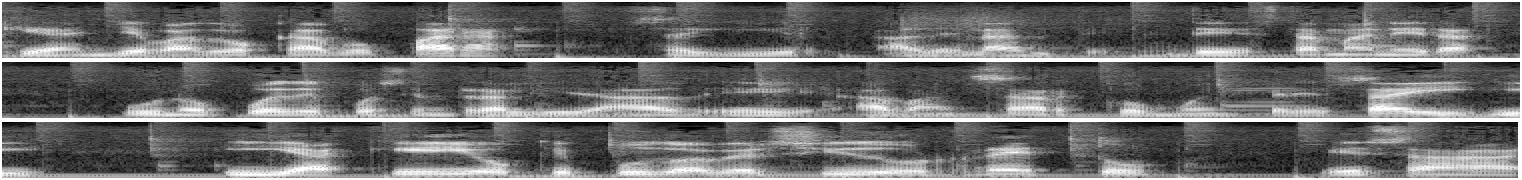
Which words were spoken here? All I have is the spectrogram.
que han llevado a cabo para seguir adelante. De esta manera uno puede pues en realidad eh, avanzar como empresa y y aquello que pudo haber sido reto, esa,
